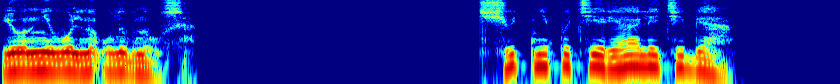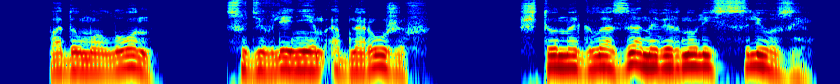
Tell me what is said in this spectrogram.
и он невольно улыбнулся. «Чуть не потеряли тебя», — подумал он, с удивлением обнаружив, что на глаза навернулись слезы.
